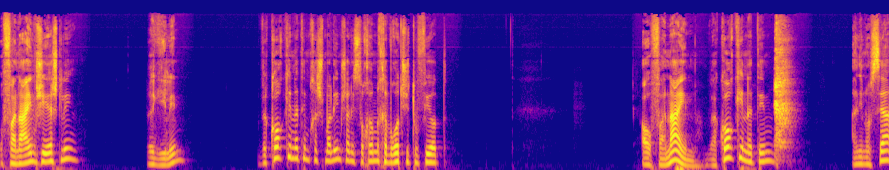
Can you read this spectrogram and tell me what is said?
אופניים שיש לי, רגילים, וקורקינטים חשמליים שאני שוכר מחברות שיתופיות. האופניים והקורקינטים, אני נוסע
